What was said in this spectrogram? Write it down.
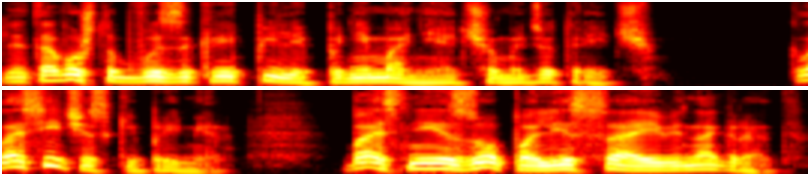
Для того, чтобы вы закрепили понимание, о чем идет речь. Классический пример — Басни Изопа «Лиса и виноград».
